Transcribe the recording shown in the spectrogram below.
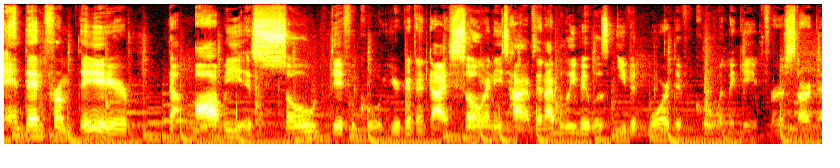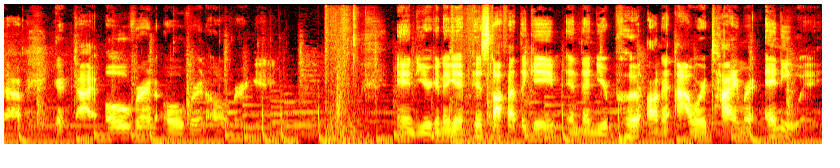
And then from there the obby is so difficult. You're gonna die so many times, and I believe it was even more difficult when the game first started out. You're gonna die over and over and over again. And you're gonna get pissed off at the game, and then you're put on an hour timer anyway.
